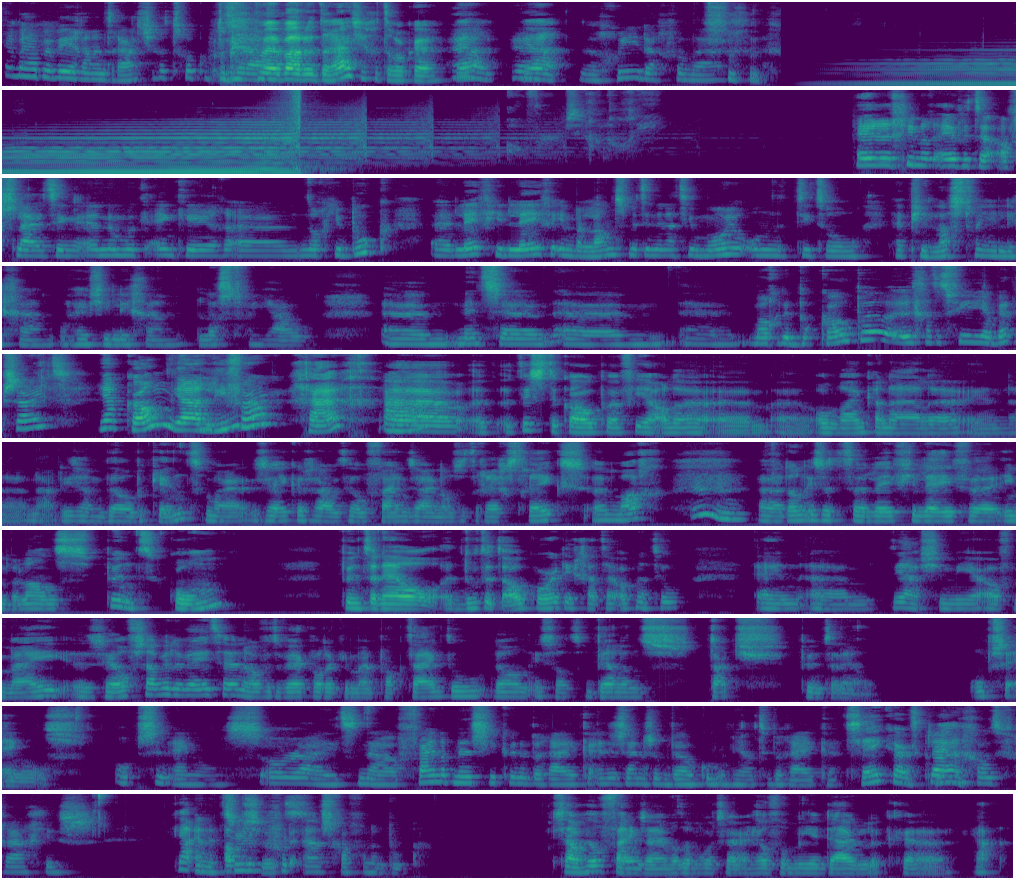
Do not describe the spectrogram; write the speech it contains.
En we hebben weer aan een draadje getrokken We vandaag. hebben aan het draadje getrokken. Ja, Ja, ja. ja. Een goede dag vandaag. Hey Regie, nog even ter afsluiting. En noem ik één keer eh, nog je boek. eh, Leef je leven in balans met inderdaad die mooie ondertitel. Heb je last van je lichaam of heeft je lichaam last van jou? Ehm, mensen ehm, eh, mogen dit boek kopen. Eh, Gaat het via jouw website? Ja, kan. Ja, Mhm. liever. Graag. Ah. Eh, het, het is te kopen via alle ehm, eh, online kanalen. En nou, die zijn wel bekend. Maar zeker zou het heel fijn zijn als het rechtstreeks mag. Eh, dan is het uh, leefjeleveninbalans.com. .nl doet het ook hoor, die gaat er ook naartoe. En ehm, ja, als je meer over mij uh, zelf zou willen weten en over het werk wat ik in mijn praktijk doe, dan is dat balancetouch.nl. Op zijn Engels. Op zijn Engels. Alright. Nou, fijn dat mensen je kunnen bereiken. En ze zijn dus ook welkom om jou te bereiken. Zeker. Met kleine ja. grote vraagjes. Ja, en natuurlijk absoluut. voor de aanschaf van een boek. Het zou heel fijn zijn, want dan wordt er heel veel meer duidelijk. Uh, ja,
